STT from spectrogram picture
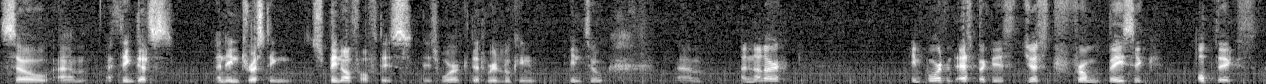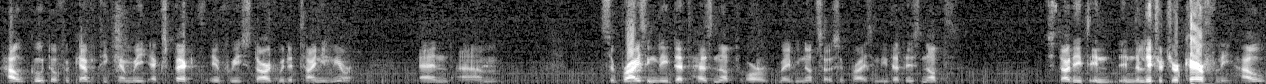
So um, I think that's an interesting spin-off of this, this work that we're looking into. Um, another important aspect is just from basic optics, how good of a cavity can we expect if we start with a tiny mirror? And um, surprisingly, that has not, or maybe not so surprisingly, that is not studied in, in the literature carefully. How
